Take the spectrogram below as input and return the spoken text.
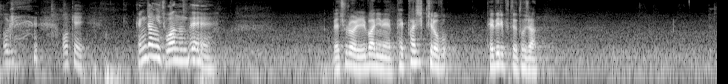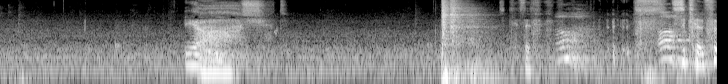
오케이 오케이. 굉장히 좋았는데 내추럴 일반인의 180kg 데드리프트 도전. 이야 쉣 개쎄 진짜 개쎄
